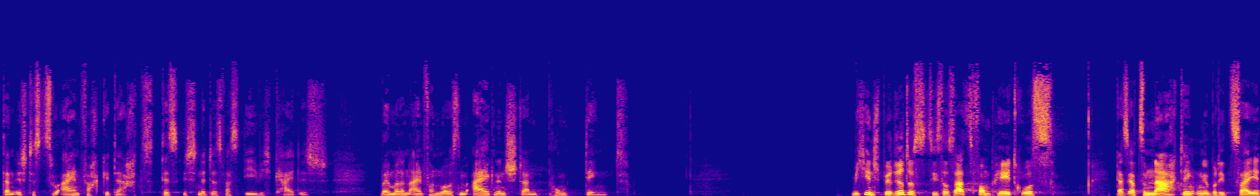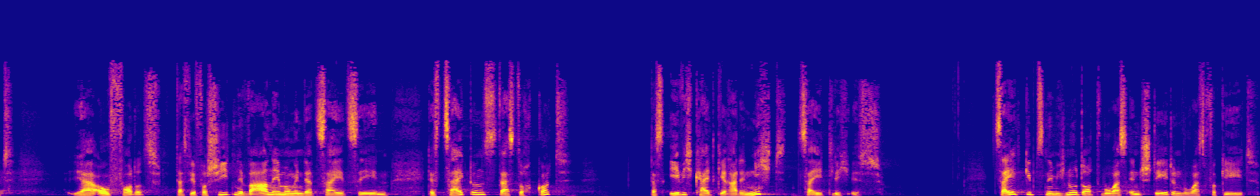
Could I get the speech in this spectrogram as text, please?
dann ist das zu einfach gedacht. Das ist nicht das, was Ewigkeit ist, weil man dann einfach nur aus dem eigenen Standpunkt denkt. Mich inspiriert es, dieser Satz von Petrus, dass er zum Nachdenken über die Zeit ja, auffordert, dass wir verschiedene Wahrnehmungen der Zeit sehen. Das zeigt uns, dass doch Gott, dass Ewigkeit gerade nicht zeitlich ist. Zeit gibt es nämlich nur dort, wo was entsteht und wo was vergeht.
